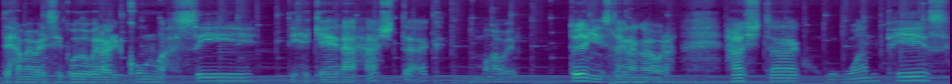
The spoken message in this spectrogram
Déjame ver si puedo ver alguno así. Dije que era hashtag. Vamos a ver. Estoy en Instagram ahora. Hashtag One Piece.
